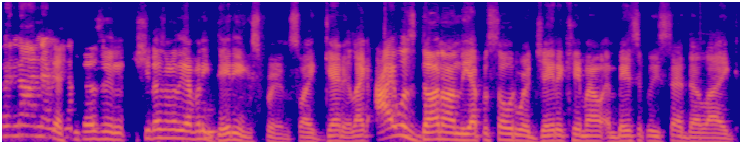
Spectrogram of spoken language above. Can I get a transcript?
but not in every. yeah, she doesn't. She doesn't really have any dating experience, so I get it. Like I was done on the episode where Jada came out and basically said that like,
